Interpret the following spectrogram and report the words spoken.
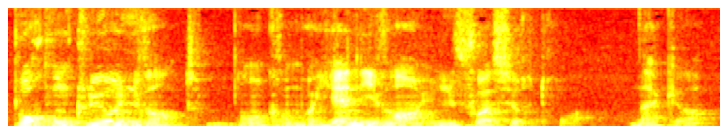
pour conclure une vente. Donc en moyenne, il vend une fois sur trois. D'accord?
